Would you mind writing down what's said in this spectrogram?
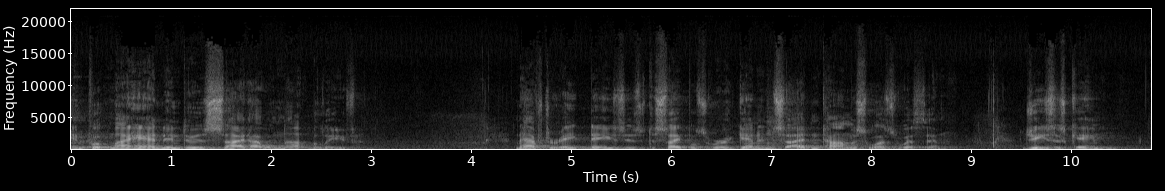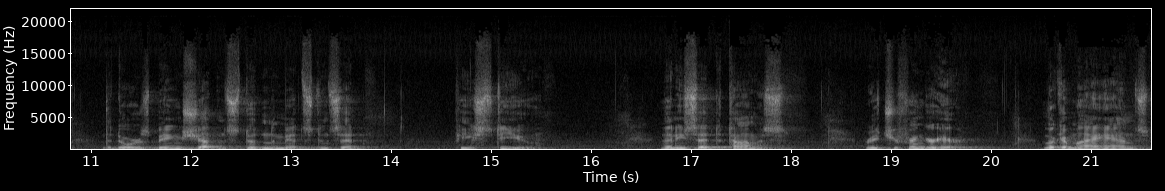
and put my hand into his side, I will not believe. And after eight days, his disciples were again inside, and Thomas was with them. Jesus came, the doors being shut, and stood in the midst and said, Peace to you. Then he said to Thomas, Reach your finger here. Look at my hands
